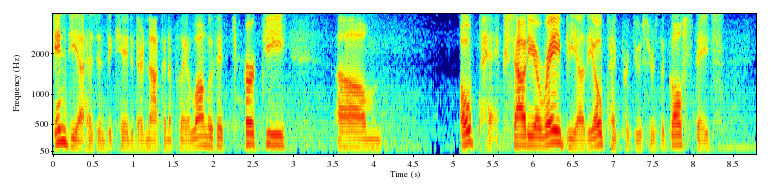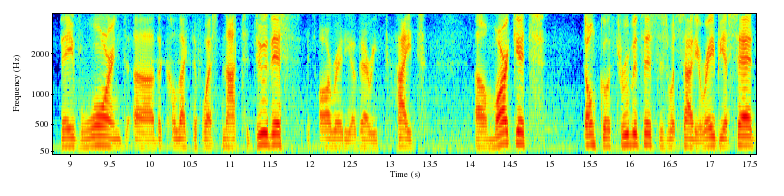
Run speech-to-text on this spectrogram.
India has indicated they're not going to play along with it. Turkey, um, OPEC, Saudi Arabia, the OPEC producers, the Gulf states, they've warned uh, the collective West not to do this. It's already a very tight uh, market. Don't go through with this, this is what Saudi Arabia said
